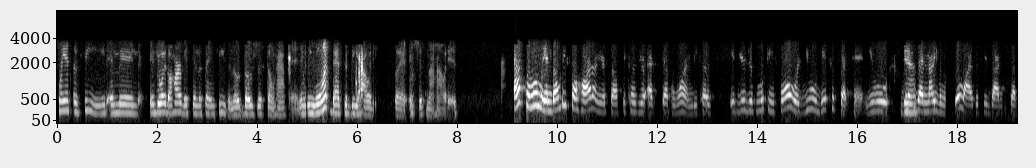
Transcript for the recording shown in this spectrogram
plant a seed and then enjoy the harvest in the same season. Those those just don't happen. And we want that to be how it is but it's just not how it is. Absolutely, and don't be so hard on yourself because you're at step one. Because if you're just looking forward, you will get to step ten. You will get yeah. to that and not even realize that you've gotten to step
